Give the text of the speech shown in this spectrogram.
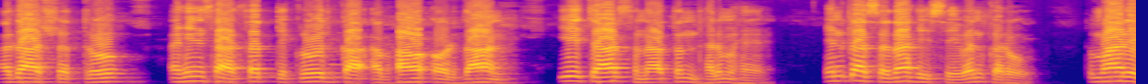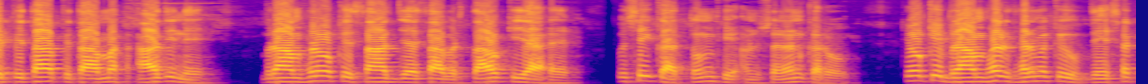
अदा शत्रु अहिंसा, सत्य, क्रोध का अभाव और दान, ये चार सनातन धर्म है। इनका सदा ही सेवन करो। तुम्हारे पिता पितामह आदि ने ब्राह्मणों के साथ जैसा बर्ताव किया है, उसी का तुम भी अनुसरण करो, क्योंकि ब्राह्मण धर्म के उपदेशक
